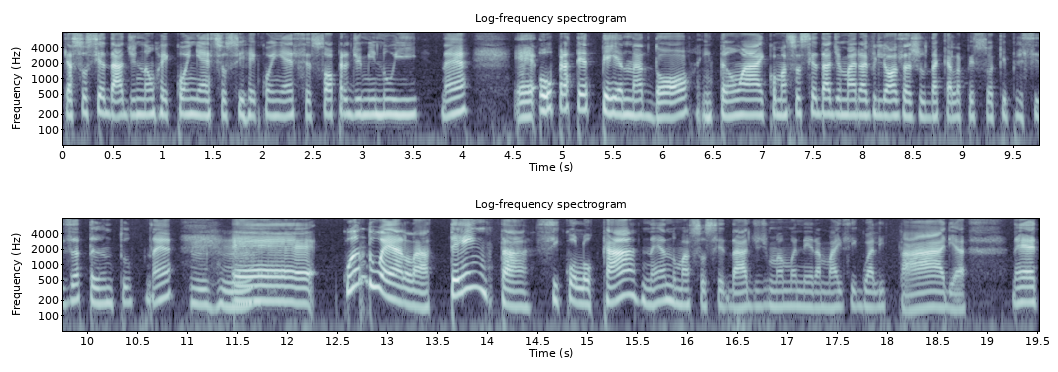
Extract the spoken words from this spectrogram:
que a sociedade não reconhece ou se reconhece é só para diminuir, né? É, ou para ter pena, dó. Então, ai, como a sociedade é maravilhosa, ajuda aquela pessoa que precisa tanto, né? Uhum. É, quando ela tenta se colocar né, numa sociedade de uma maneira mais igualitária, né,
